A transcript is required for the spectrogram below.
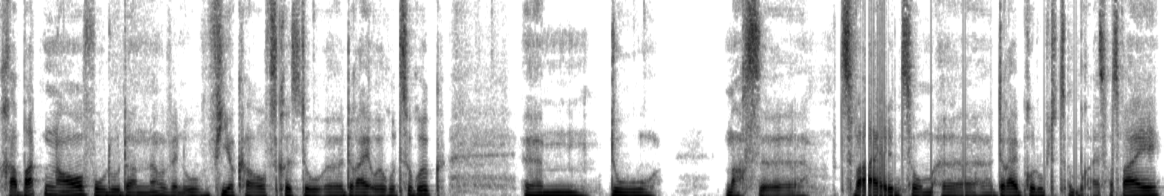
Rabatten auf, wo du dann, ne, wenn du vier kaufst, kriegst du äh, drei Euro zurück. Ähm, du machst äh, zwei zum äh, drei Produkte zum Preis von zwei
